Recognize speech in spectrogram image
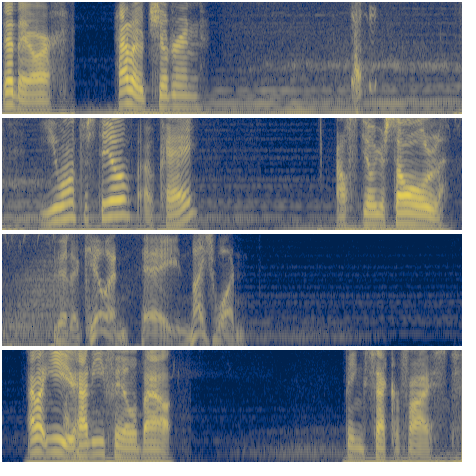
There they are. Hello, children. You want to steal? Okay. I'll steal your soul. Bit of killing. Hey, nice one. How about you? How do you feel about being sacrificed?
